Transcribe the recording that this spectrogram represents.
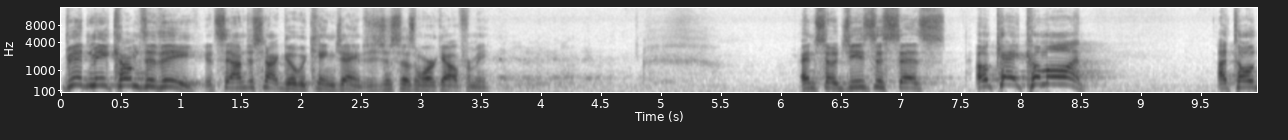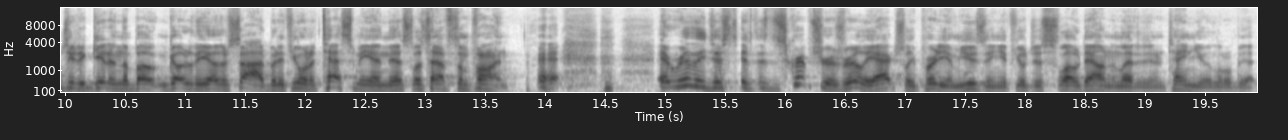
bid me come to thee. It's, I'm just not good with King James. It just doesn't work out for me. And so Jesus says, Okay, come on. I told you to get in the boat and go to the other side, but if you want to test me in this, let's have some fun. it really just, it, the scripture is really actually pretty amusing if you'll just slow down and let it entertain you a little bit.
